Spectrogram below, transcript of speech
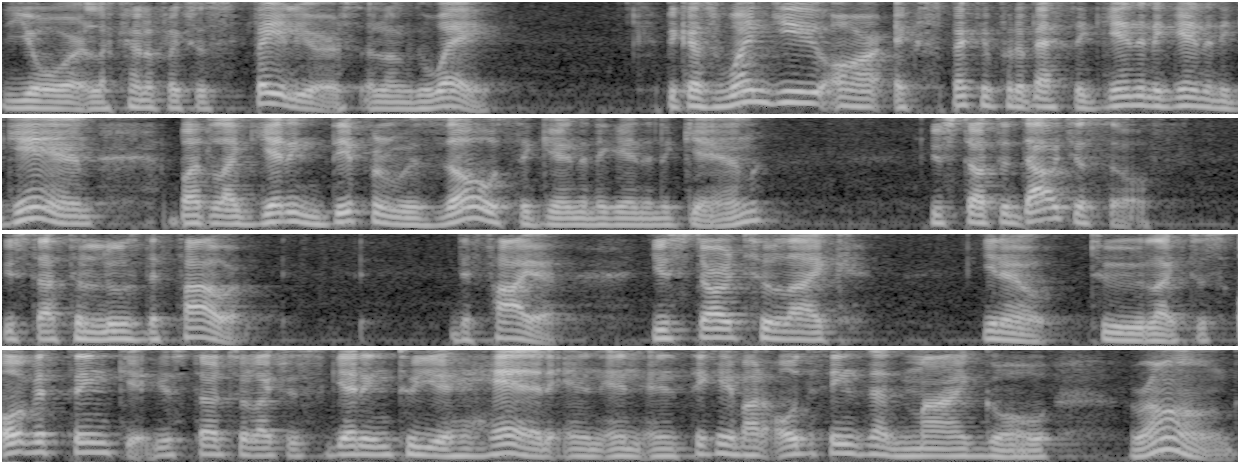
your like kind of like just failures along the way. Because when you are expecting for the best again and again and again but like getting different results again and again and again you start to doubt yourself. You start to lose the fire the fire. You start to like you know to like just overthink it. You start to like just get into your head and, and, and thinking about all the things that might go wrong.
